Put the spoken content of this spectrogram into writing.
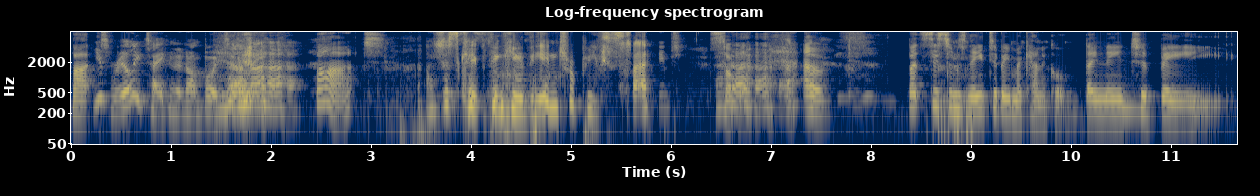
But You've really taken it on board, but I just keep thinking of the entropy stage. stop it. Um, but systems need to be mechanical. They need to be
